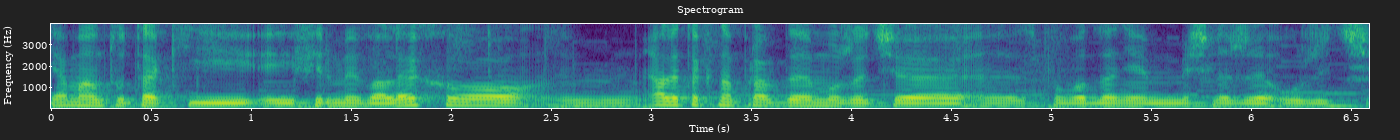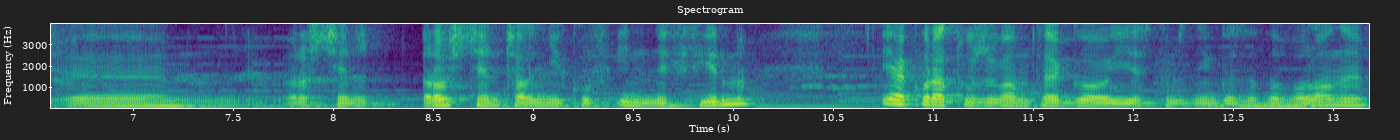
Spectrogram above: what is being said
Ja mam tu taki y, firmy Vallejo, ym, ale tak naprawdę możecie y, z powodzeniem myślę, że użyć y, rozcieńczalników innych firm. Ja akurat używam tego i jestem z niego zadowolony.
